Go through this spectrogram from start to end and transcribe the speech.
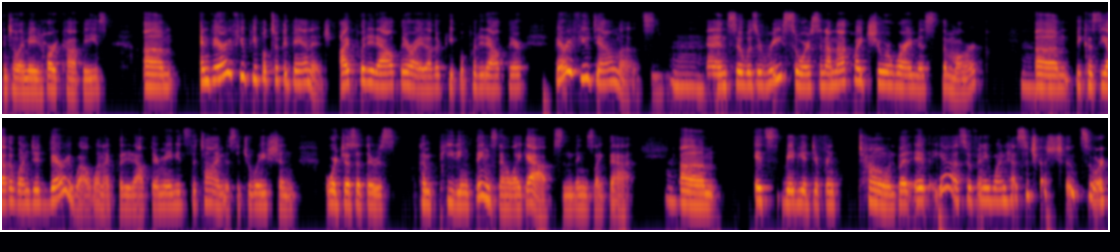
until I made hard copies. Um, and very few people took advantage. I put it out there, I had other people put it out there, very few downloads. Mm. And so it was a resource, and I'm not quite sure where I missed the mark. Mm. Um, because the other one did very well when I put it out there. Maybe it's the time, the situation, or just that there's competing things now, like apps and things like that. Mm-hmm. Um, it's maybe a different tone but if yeah so if anyone has suggestions or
